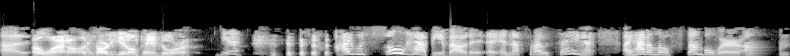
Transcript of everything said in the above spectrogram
Uh, oh wow, I, that's I hard to get on Pandora. Yes. I was so happy about it. And that's what I was saying. I, had a little stumble where, um,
